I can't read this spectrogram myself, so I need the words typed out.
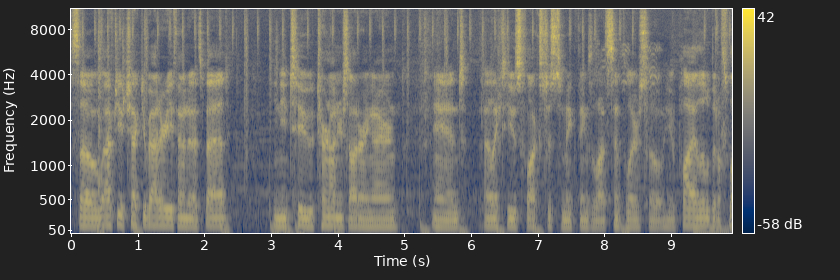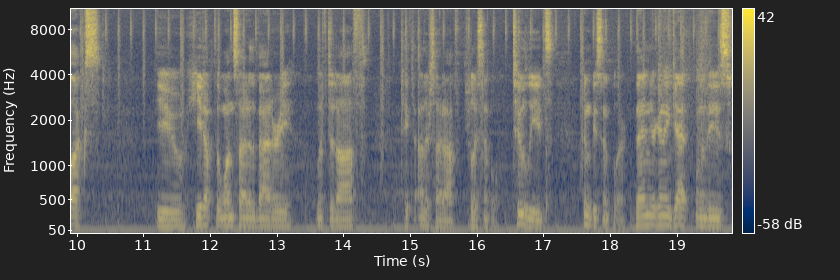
So after you've checked your battery, you found out it's bad, you need to turn on your soldering iron and I like to use flux just to make things a lot simpler. So you apply a little bit of flux, you heat up the one side of the battery, lift it off, take the other side off. It's really simple. Two leads, couldn't be simpler. Then you're gonna get one of these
